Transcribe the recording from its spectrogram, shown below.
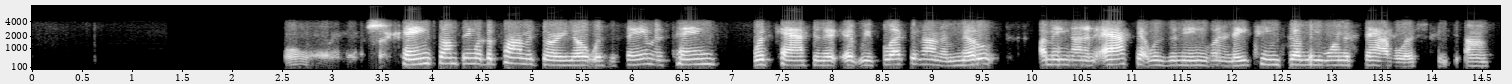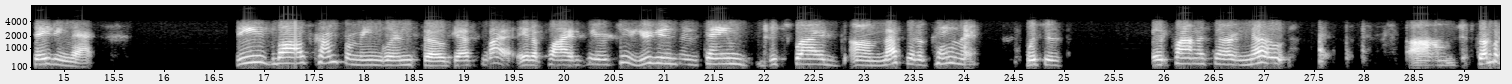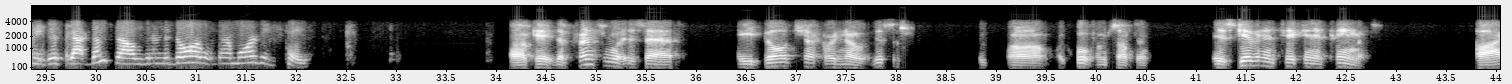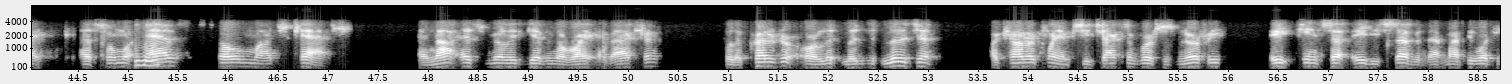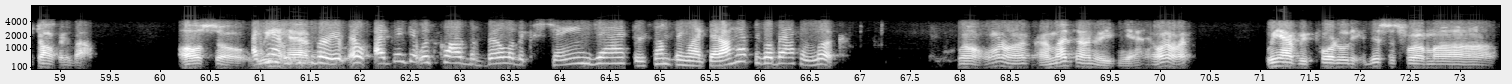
now. Hold on one second. paying something with a promissory note was the same as paying with cash, and it, it reflected on a note. I mean, on an act that was in England in 1871 established, um, stating that these laws come from England, so guess what? It applies here too. You're using the same described um, method of payment, which is a promissory note. Um, somebody just got themselves in the door with their mortgage case. Okay. The principle is that a bill, check, or note. This is uh, a quote from something. Is given and taken in payment. All right. As so much Mhm. as so much cash, and not as merely given the right of action for the creditor or lit- lit- litigant a counterclaim. See Jackson versus Murphy, 1887. That might be what you're talking about. Also, I we can't have remember. It, oh, I think it was called the Bill of Exchange Act or something like that. I'll have to go back and look. well, hold on. I'm not done reading yet. Hold on. We have reportedly. This is from uh,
